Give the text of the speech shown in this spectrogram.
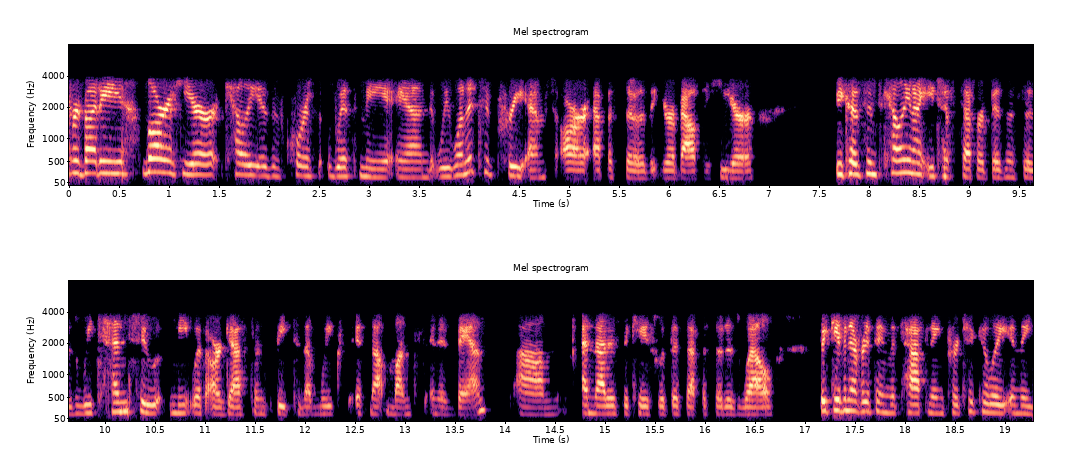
everybody. Laura here. Kelly is, of course, with me, and we wanted to preempt our episode that you're about to hear because since Kelly and I each have separate businesses, we tend to meet with our guests and speak to them weeks, if not months, in advance. Um, and that is the case with this episode as well. But given everything that's happening, particularly in the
